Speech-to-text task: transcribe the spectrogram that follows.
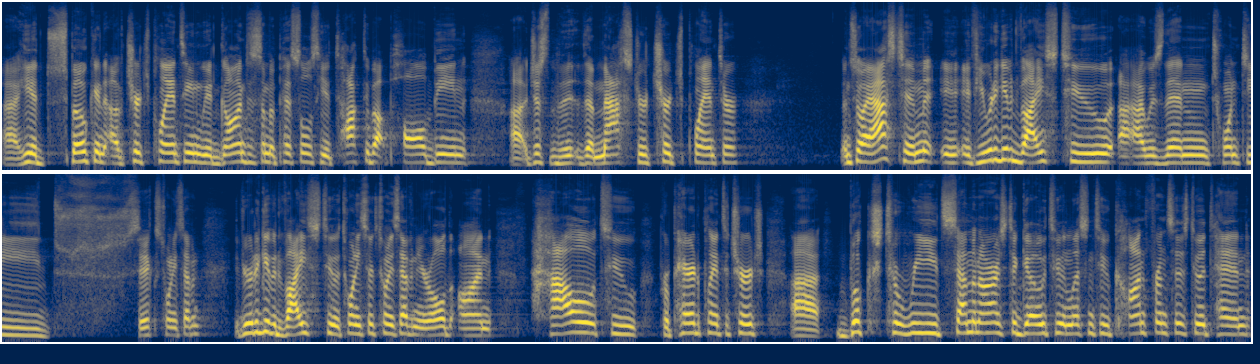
uh, he had spoken of church planting. We had gone to some epistles. He had talked about Paul being uh, just the, the master church planter. And so I asked him if you were to give advice to, I was then 26, 27, if you were to give advice to a 26, 27 year old on how to prepare to plant a church, uh, books to read, seminars to go to and listen to, conferences to attend,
